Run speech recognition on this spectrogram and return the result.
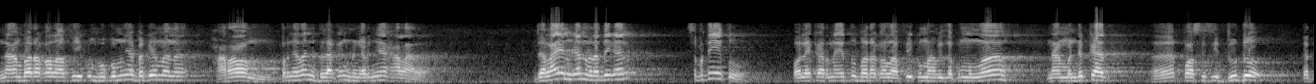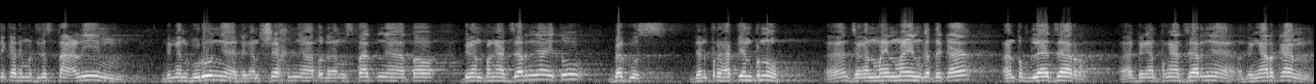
na'am barakallahu fikum hukumnya bagaimana? Haram. Ternyata di belakang dengarnya halal. Ada lain kan berarti kan? Seperti itu. Oleh karena itu barakallahu fikum hafizakumullah, nah mendekat eh, posisi duduk ketika di majelis ta'lim dengan gurunya, dengan syekhnya atau dengan ustadznya atau dengan pengajarnya itu bagus dan perhatian penuh. Eh, jangan main-main ketika antum belajar eh, dengan pengajarnya, dengarkan.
